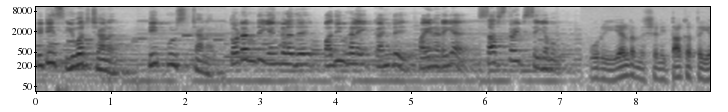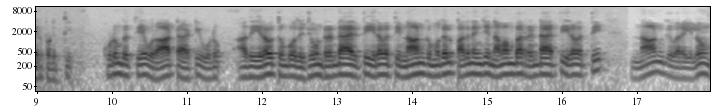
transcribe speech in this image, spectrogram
It is your channel peoples channel தொடர்ந்து எங்களது பதிவுகளை கண்டு பயனடைய சப்ஸ்கிரைப் செய்யவும். ஒரு ஏழரை சனி தாக்கத்தை ஏற்படுத்தி குடும்பத்தையே ஒரு ஆட்ட ஆட்டி விடும் அது இருபத்தொம்போது ஜூன் ரெண்டாயிரத்தி இருபத்தி நான்கு முதல் பதினஞ்சு நவம்பர் ரெண்டாயிரத்தி இருபத்தி நான்கு வரையிலும்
